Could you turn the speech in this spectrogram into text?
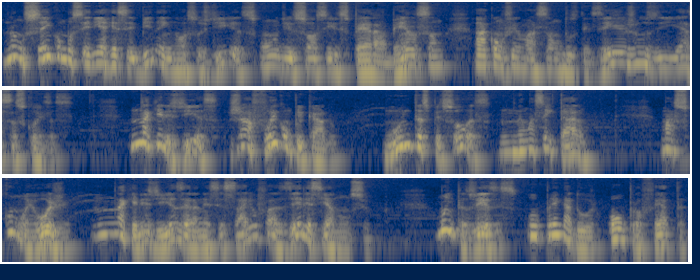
Não sei como seria recebida em nossos dias, onde só se espera a bênção, a confirmação dos desejos e essas coisas. Naqueles dias já foi complicado. Muitas pessoas não aceitaram. Mas como é hoje, naqueles dias era necessário fazer esse anúncio. Muitas vezes, o pregador ou profeta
